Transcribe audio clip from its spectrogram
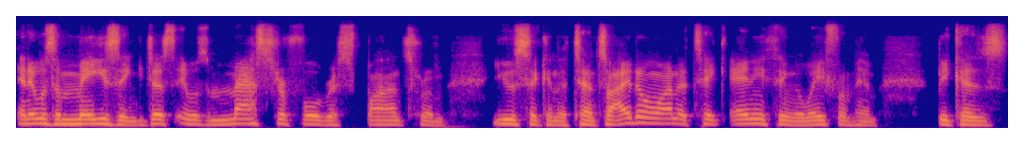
and it was amazing. Just it was masterful response from Usyk in the 10th. So I don't want to take anything away from him because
